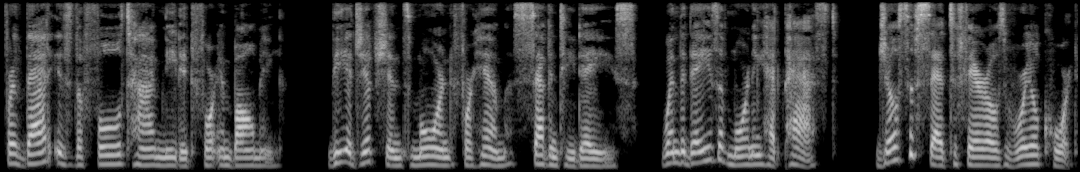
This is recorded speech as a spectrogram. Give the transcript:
for that is the full time needed for embalming. The Egyptians mourned for him seventy days. When the days of mourning had passed, Joseph said to Pharaoh's royal court,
